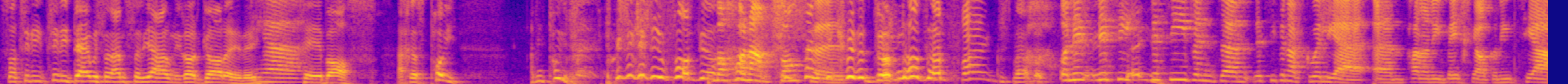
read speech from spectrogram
So ti di dewis yr amser iawn i roi'r gorau iddi. Yeah. Heb os. Achos pwy... I mean, pwy, pwy sy'n gallu afforddio? Mae hwnna'n bonkers. 70 quid y diwrnod ar fags, man. O, nes i fynd um, ar gwyliau um, pan o'n i'n feichiog, o'n i'n tua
